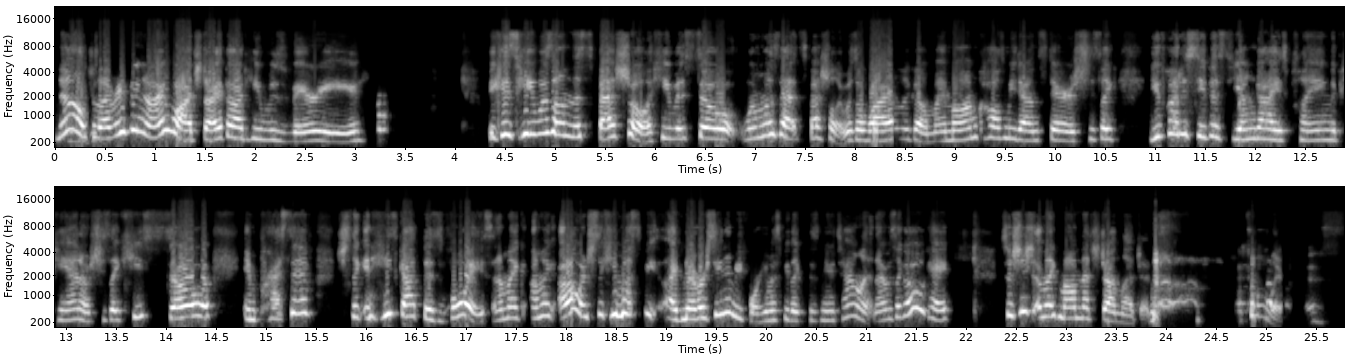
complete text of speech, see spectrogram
no, because everything I watched, I thought he was very because he was on the special. He was so when was that special? It was a while ago. My mom calls me downstairs. She's like, "You've got to see this young guy is playing the piano." She's like, "He's so impressive." She's like, "And he's got this voice." And I'm like, "I'm like, oh," and she's like, "He must be. I've never seen him before. He must be like this new talent." And I was like, "Oh, okay." So she's. I'm like, "Mom, that's John Legend." that's hilarious.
